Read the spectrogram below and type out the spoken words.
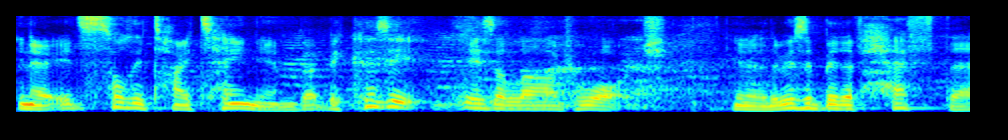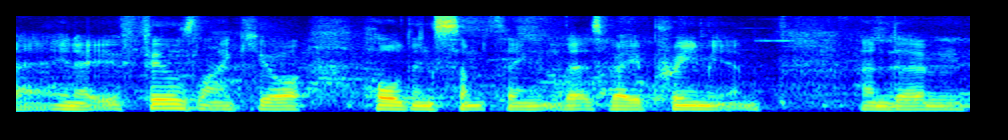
you know, it's solid titanium, but because it is a large watch, you know, there is a bit of heft there. You know, it feels like you're holding something that's very premium. And um,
